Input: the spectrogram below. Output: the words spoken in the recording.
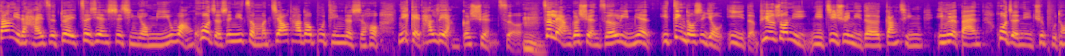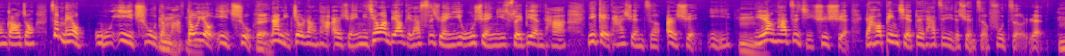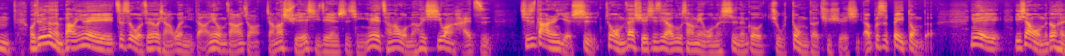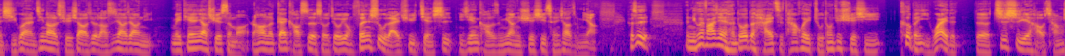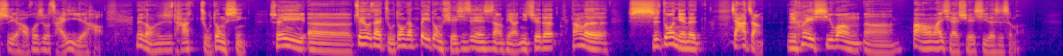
当你的孩子对这件事情有迷惘，或者是你怎么教他都不听的时候，你给他两个选择，嗯，这两个选择里面一定都是有益的。譬如说，你你继续你的钢琴音乐班，或者你去普通高中，这没有无益处的嘛，都有益处。对，那你就让他二选一，你千万不要给他四选一、五选一，随便他，你给他选择二选一，嗯，你让他自己去选，然后并且对他自己的选择负责任。嗯，我觉得很棒，因为这是我最后想要问你的，因为我们早上讲。讲到学习这件事情，因为常常我们会希望孩子，其实大人也是，就我们在学习这条路上面，我们是能够主动的去学习，而不是被动的。因为一向我们都很习惯进到了学校，就老师要教你每天要学什么，然后呢，该考试的时候就用分数来去检视你今天考的怎么样，你学习成效怎么样。可是你会发现，很多的孩子他会主动去学习课本以外的的知识也好，常识也好，或者说才艺也好，那种就是他主动性。所以，呃，最后在主动跟被动学习这件事上面啊，你觉得当了十多年的家长，你会希望呃爸爸妈妈一起来学习的是什么？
